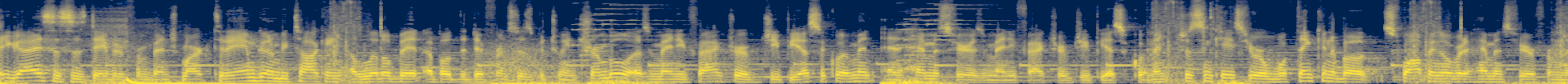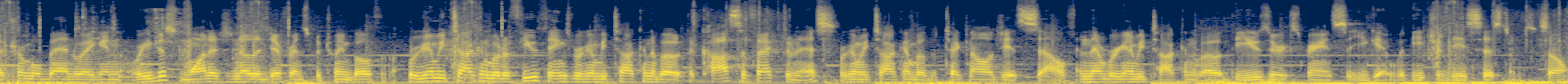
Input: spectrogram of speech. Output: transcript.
Hey guys, this is David from Benchmark. Today I'm going to be talking a little bit about the differences between Trimble as a manufacturer of GPS equipment and Hemisphere as a manufacturer of GPS equipment, just in case you were thinking about swapping over to Hemisphere from the Trimble bandwagon or you just wanted to know the difference between both of them. We're going to be talking about a few things. We're going to be talking about the cost effectiveness, we're going to be talking about the technology itself, and then we're going to be talking about the user experience that you get with each of these systems. So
